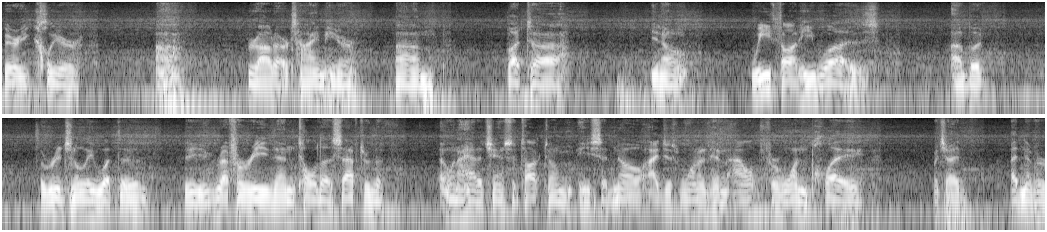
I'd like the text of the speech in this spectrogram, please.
very clear uh, throughout our time here. Um, but uh, you know, we thought he was, uh, but originally what the the referee then told us after the when I had a chance to talk to him, he said, "No, I just wanted him out for one play." which I'd I'd never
